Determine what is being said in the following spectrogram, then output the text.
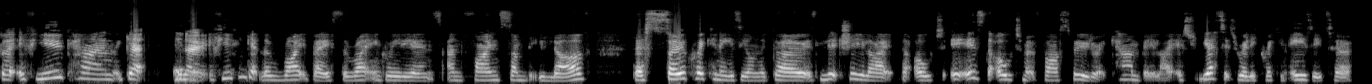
But if you can get you know, if you can get the right base, the right ingredients, and find some that you love, they're so quick and easy on the go. It's literally like the ult. It is the ultimate fast food, or it can be. Like, it's yes, it's really quick and easy to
